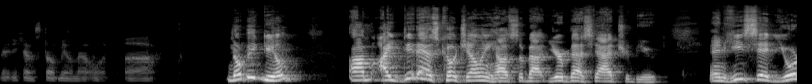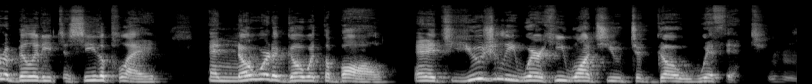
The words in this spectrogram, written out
man, you kind of stumped me on that one. Uh, no big deal. Um, I did ask Coach Ellinghouse about your best attribute, and he said your ability to see the play and know where to go with the ball, and it's usually where he wants you to go with it. Mm-hmm.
